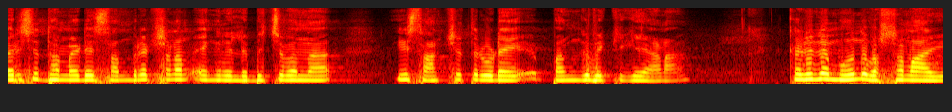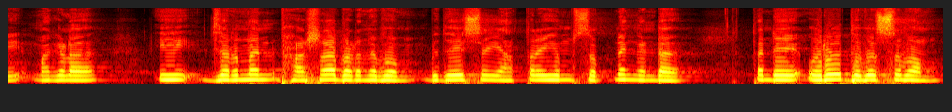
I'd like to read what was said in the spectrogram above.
പരിശുദ്ധമ്മയുടെ സംരക്ഷണം എങ്ങനെ ലഭിച്ചുവെന്ന് ഈ സാക്ഷ്യത്തിലൂടെ പങ്കുവെക്കുകയാണ്. കഴിഞ്ഞ മൂന്ന് വർഷമായി മകൾ ഈ ജർമ്മൻ ഭാഷാ പഠനവും വിദേശ യാത്രയും സ്വപ്നം കണ്ട് തന്റെ ഓരോ ദിവസവും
